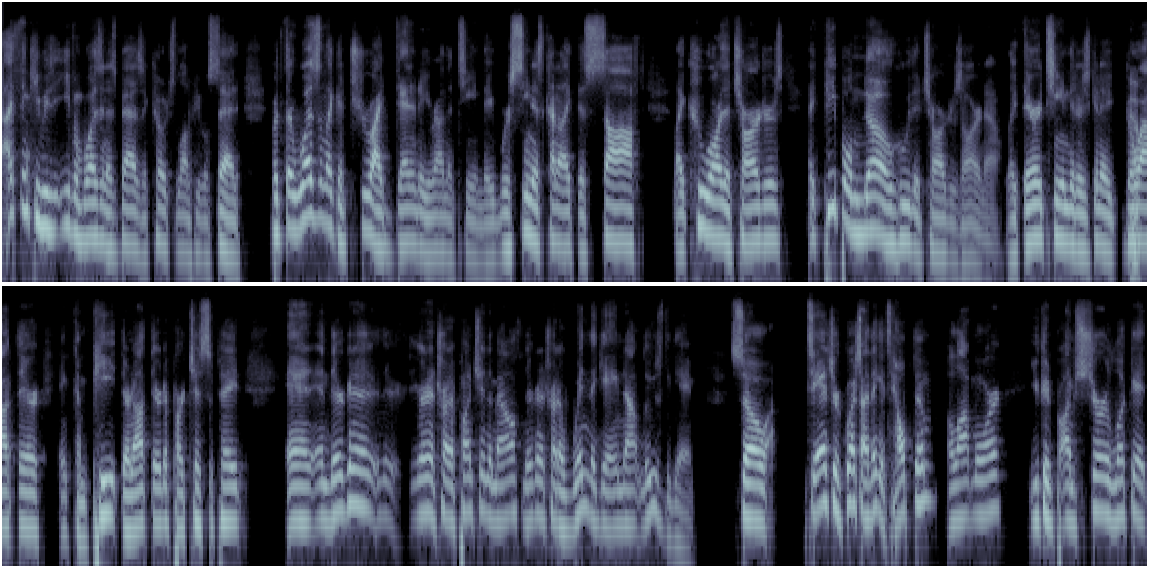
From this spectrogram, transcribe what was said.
I think he was even wasn't as bad as a coach. A lot of people said, but there wasn't like a true identity around the team. They were seen as kind of like this soft, like who are the Chargers? Like people know who the Chargers are now. Like they're a team that is going to go yep. out there and compete. They're not there to participate, and and they're gonna they're gonna try to punch you in the mouth and they're gonna try to win the game, not lose the game. So to answer your question, I think it's helped them a lot more. You could, I'm sure, look at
